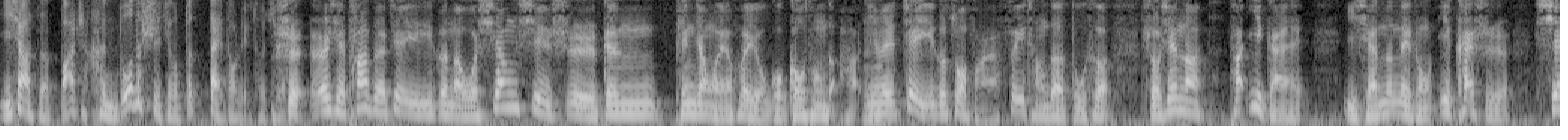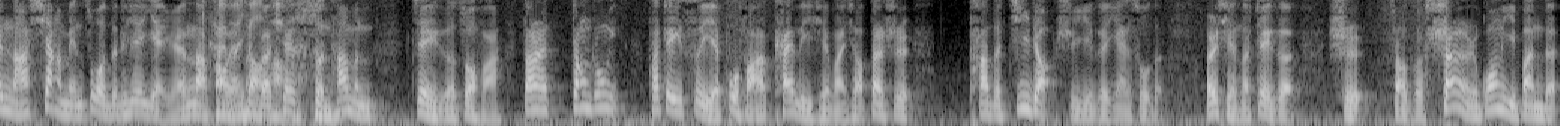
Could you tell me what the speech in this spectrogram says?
一下子把很多的事情都带到里头去。是，而且他的这一个呢，我相信是跟评奖委员会有过沟通的哈，因为这一个做法呀非常的独特。首先呢，他一改以前的那种一开始先拿下面坐的这些演员呢，开玩笑，先损他们这个做法。当然当中他这一次也不乏开了一些玩笑，但是。他的基调是一个严肃的，而且呢，这个是叫做扇耳光一般的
